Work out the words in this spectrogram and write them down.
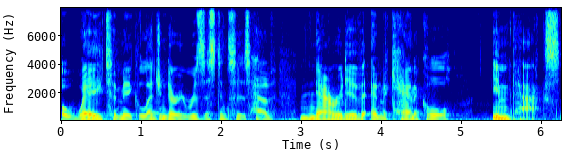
a way to make legendary resistances have narrative and mechanical impacts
